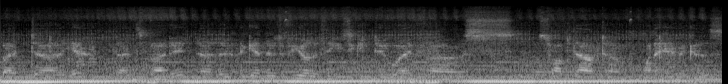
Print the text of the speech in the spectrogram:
But uh, yeah, that's about it. Uh, out um, one of Annika's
